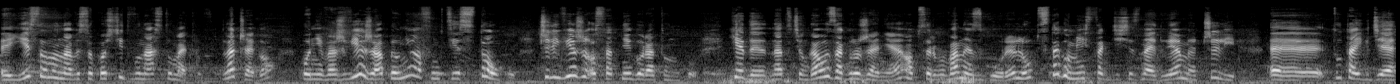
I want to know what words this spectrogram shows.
Jest ono na wysokości 12 metrów. Dlaczego? Ponieważ wieża pełniła funkcję stołpu, czyli wieży ostatniego ratunku. Kiedy nadciągało zagrożenie obserwowane z góry lub z tego miejsca, gdzie się znajdujemy, czyli e, tutaj, gdzie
